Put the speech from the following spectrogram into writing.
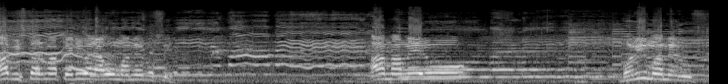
આ વિસ્તારમાં પહેલી વાર આવું મામેરું છે. આ મામેરું ભવી મામેરું છે.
